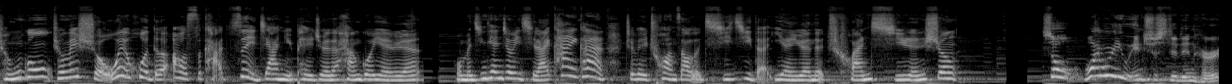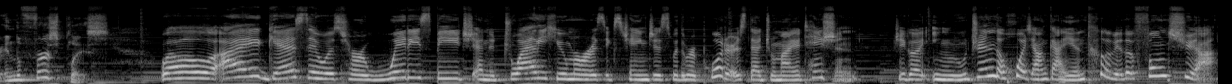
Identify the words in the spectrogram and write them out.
成功成为首位获得奥斯卡最佳女配角的韩国演员。我们今天就一起来看一看这位创造了奇迹的演员的传奇人生。 so, why were you interested in her in the first place? Well, I guess it was her witty speech and dryly humorous exchanges with reporters that drew my attention. 这个尹汝贞的获奖感言特别的风趣啊，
